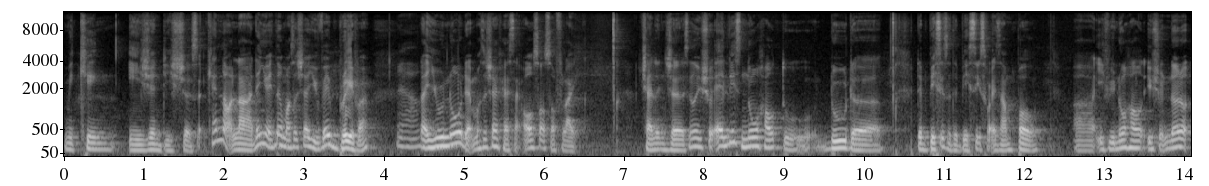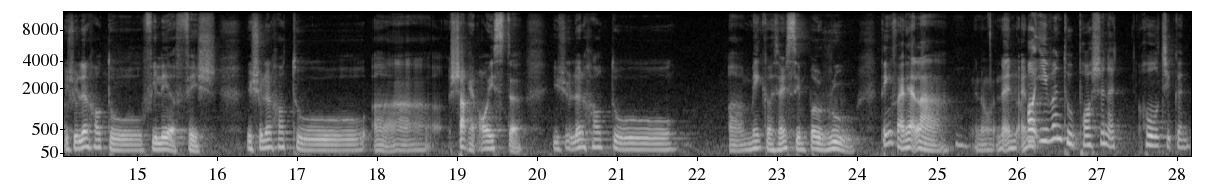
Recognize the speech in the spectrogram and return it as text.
making Asian dishes." I Cannot lah. Then you enter MasterChef, you very brave, ah. Yeah. Like you know that MasterChef has like all sorts of like challenges. You know, you should at least know how to do the the basics of the basics. For example, uh, if you know how, you should learn. You should learn how to fillet a fish. You should learn how to uh, shuck an oyster. You should learn how to uh, make a very simple roux. Things like that lah. You know, and, and or even to portion a whole chicken.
